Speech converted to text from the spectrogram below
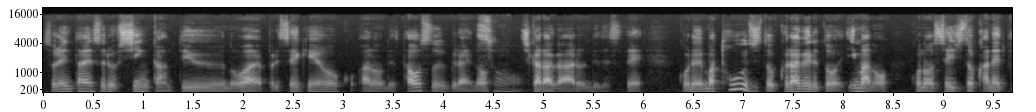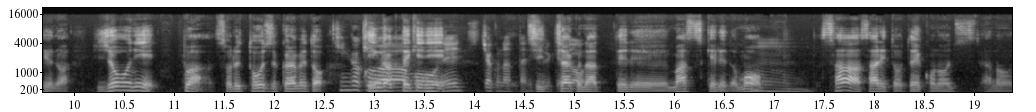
それに対する不信感っていうのはやっぱり政権をこあので倒すぐらいの力があるんでですね。これまあ当時と比べると今のこの政治と金っていうのは非常にまあそれ当時と比べると金額的にちっちゃくなったちっちゃくなってますけれども、うんさあさりとてこのあの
